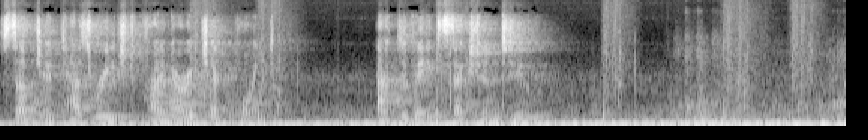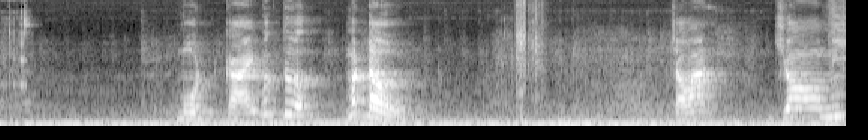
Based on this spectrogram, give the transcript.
Subject has reached primary checkpoint. Activate section 2. Một cái bức tượng mất đầu Chào bạn Yomi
